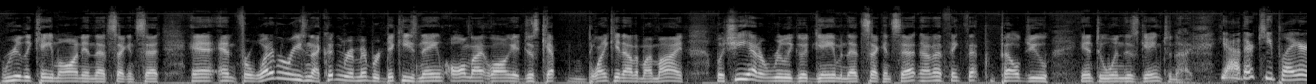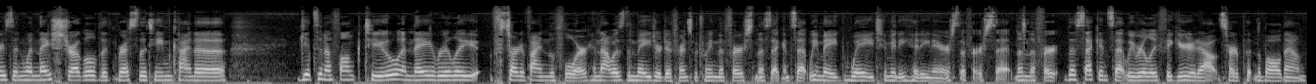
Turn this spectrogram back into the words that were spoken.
really came on in that second set. And, and, for whatever reason, I couldn't remember Dickie's name all night long. It just kept blanking out of my mind. But she had a really good game in that second set, and I think that propelled you into win this game tonight. Yeah, they're key players, and when they struggle, the rest of the team kind of gets in a funk too, and they really started finding the floor, and that was the major difference between the first and the second set. We made way too many hitting errors the first set, and then the fir- the second set we really figured it out and started putting the ball down.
